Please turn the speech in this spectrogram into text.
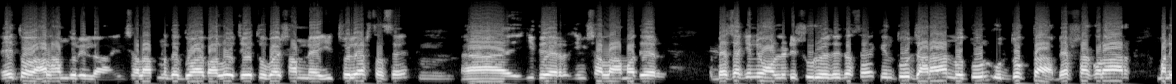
এই তো আলহামদুলিল্লাহ। ইনশাল্লাহ আপনাদের দোয়া ভালো। যেহেতু ভাই সামনে ঈদ চলে আসতেছে ঈদের ইনশাল্লাহ আমাদের বেচা কিনে অলরেডি শুরু হয়ে যাইতেছে। কিন্তু যারা নতুন উদ্যোক্তা ব্যবসা করার মানে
